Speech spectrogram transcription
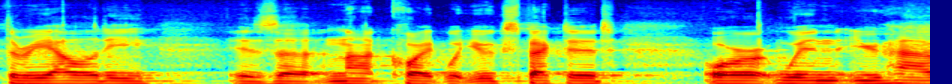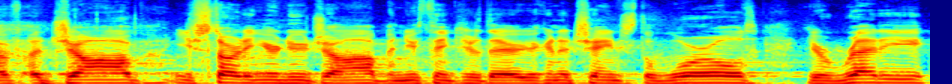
the reality is uh, not quite what you expected. Or when you have a job, you're starting your new job and you think you're there, you're going to change the world, you're ready,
